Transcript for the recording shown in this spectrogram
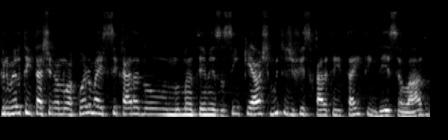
primeiro tentar chegar num acordo, mas se cara não, não manter mesmo assim, que eu acho muito difícil o cara tentar entender esse lado.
